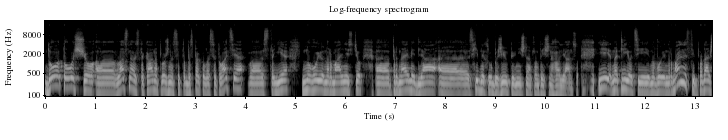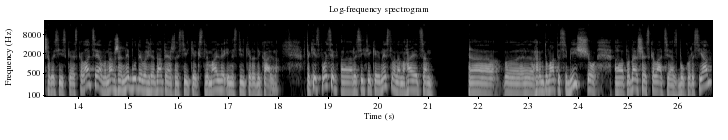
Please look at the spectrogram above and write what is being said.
до того, що е, власне ось така напружена безпекова ситуація е, стає новою нормальністю, е, принаймні для е, східних рубежів Північно-Атлантичного альянсу. І на тлі цієї нової нормальності подальша російська ескалація вона вже не буде виглядати аж настільки екстремально і настільки радикально. В такий спосіб е, російське керівництво намагається. Е, е, Гарантувати собі, що е, подальша ескалація з боку росіян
